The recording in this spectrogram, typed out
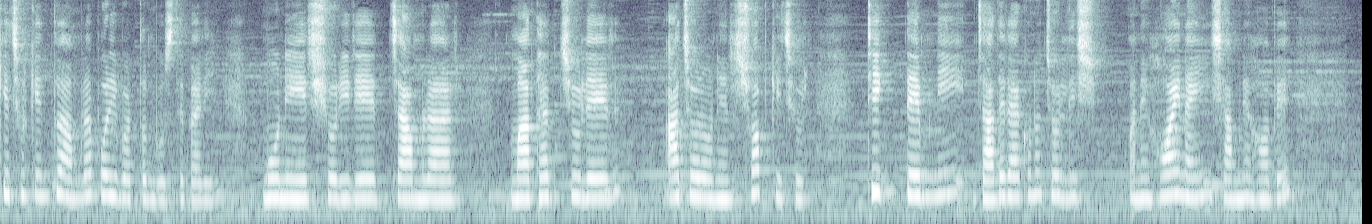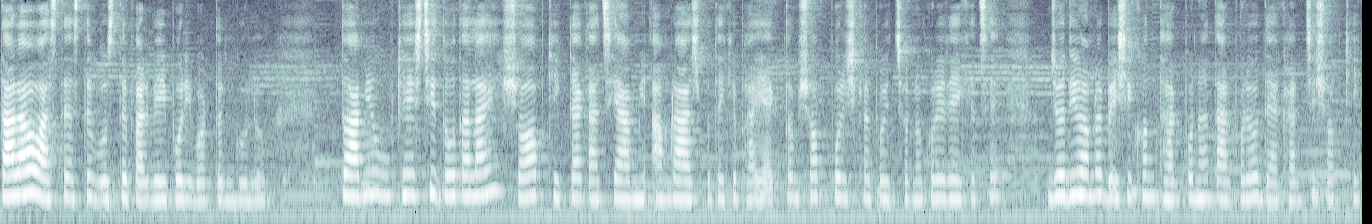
কিছুর কিন্তু আমরা পরিবর্তন বুঝতে পারি। মনের, শরীরের, চামড়ার, মাথার চুলের, আচরণের সব কিছুর ঠিক তেমনি যাদের এখনও চল্লিশ মানে হয় নাই, সামনে হবে, তারাও আস্তে আস্তে বুঝতে পারবে এই পরিবর্তনগুলো। তো আমি উঠে এসেছি দোতলায়, সব ঠিকঠাক আছে, আমি, আমরা আসব দেখে ভাই একদম সব পরিষ্কার পরিচ্ছন্ন করে রেখেছে। যদিও আমরা বেশিক্ষণ থাকব না, তারপরেও দেখার যে সব ঠিক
